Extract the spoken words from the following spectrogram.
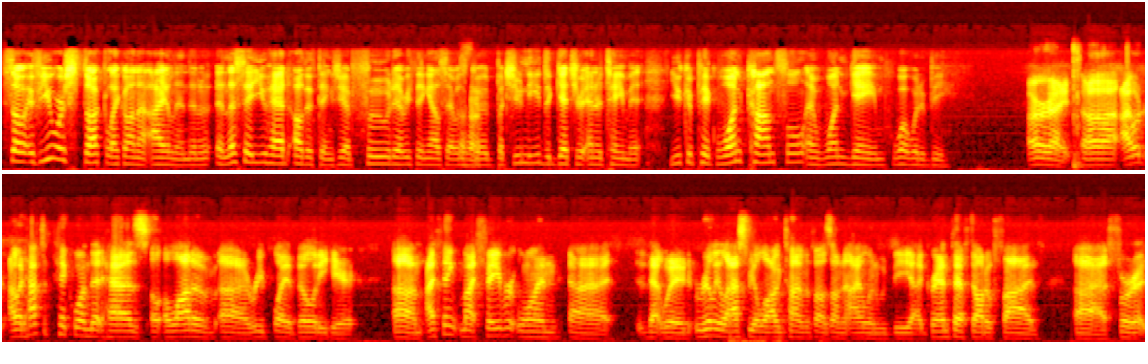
So if you were stuck like on an island, and, and let's say you had other things, you had food, everything else that was uh-huh. good, but you need to get your entertainment, you could pick one console and one game. What would it be? All right, uh, I would I would have to pick one that has a, a lot of uh, replayability here. Um, I think my favorite one uh, that would really last me a long time if I was on an island would be uh, Grand Theft Auto 5. Uh, for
